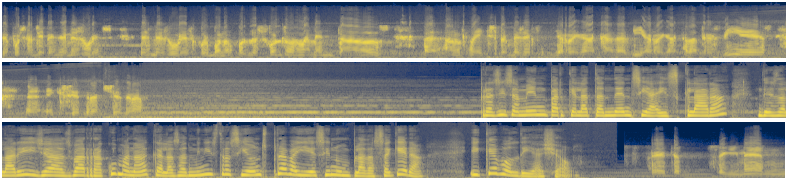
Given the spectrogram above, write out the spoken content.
després s'han de prendre mesures, les mesures, pues, bueno, pues les fonts ornamentals, eh, els recs per més de regar cada dia, regar cada tres dies, eh, etc etc. Precisament perquè la tendència és clara, des de l'ARI ja es va recomanar que les administracions preveiessin un pla de sequera. I què vol dir això? Fer aquest seguiment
